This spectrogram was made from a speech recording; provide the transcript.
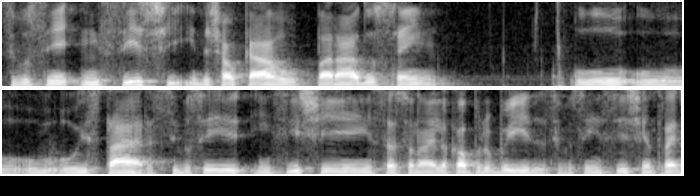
se você insiste em deixar o carro parado sem o, o, o, estar, se você insiste em estacionar em local proibido, se você insiste em entrar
